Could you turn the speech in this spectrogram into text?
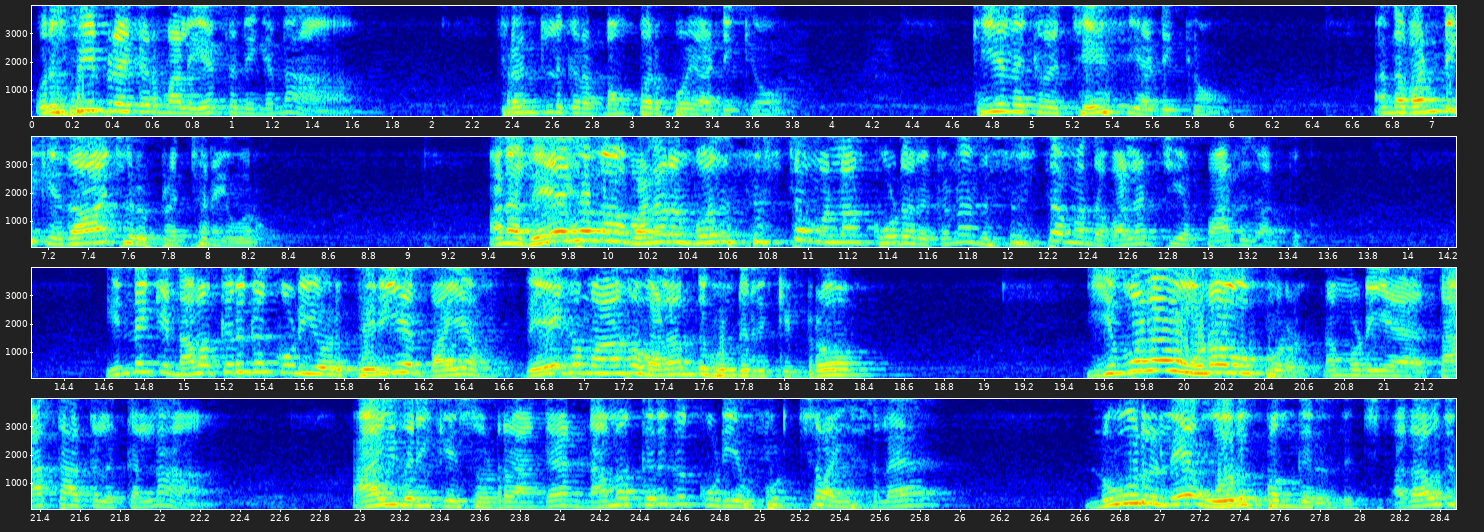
ஒரு ஸ்பீட் பிரேக்கர் மேலே ஏத்துனீங்கன்னா ஃப்ரண்ட்ல இருக்கிற பம்பர் போய் அடிக்கும். கீழே இருக்கிற சேசி அடிக்கும். அந்த வண்டிக்கு ஏதாச்சும் ஒரு பிரச்சனை வரும். ஆனா வேகமா வளரும் போது சிஸ்டம் எல்லாம் கூட இருக்குன்னா அந்த சிஸ்டம் அந்த வளர்ச்சியை பாதுகாத்துக்கும். இன்னைக்கு நமக்கு இருக்கக்கூடிய ஒரு பெரிய பயம் வேகமாக வளர்ந்து கொண்டிருக்கின்றோம். இவ்வளவு உணவுப் பொருள் நம்முடைய தாத்தாக்களுக்கெல்லாம் ஆய்வறிக்கை சொல்றாங்க நமக்கு இருக்கக்கூடிய ஃபுட் சாய்ஸ்ல நூறுலே ஒரு பங்கு இருந்துச்சு. அதாவது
